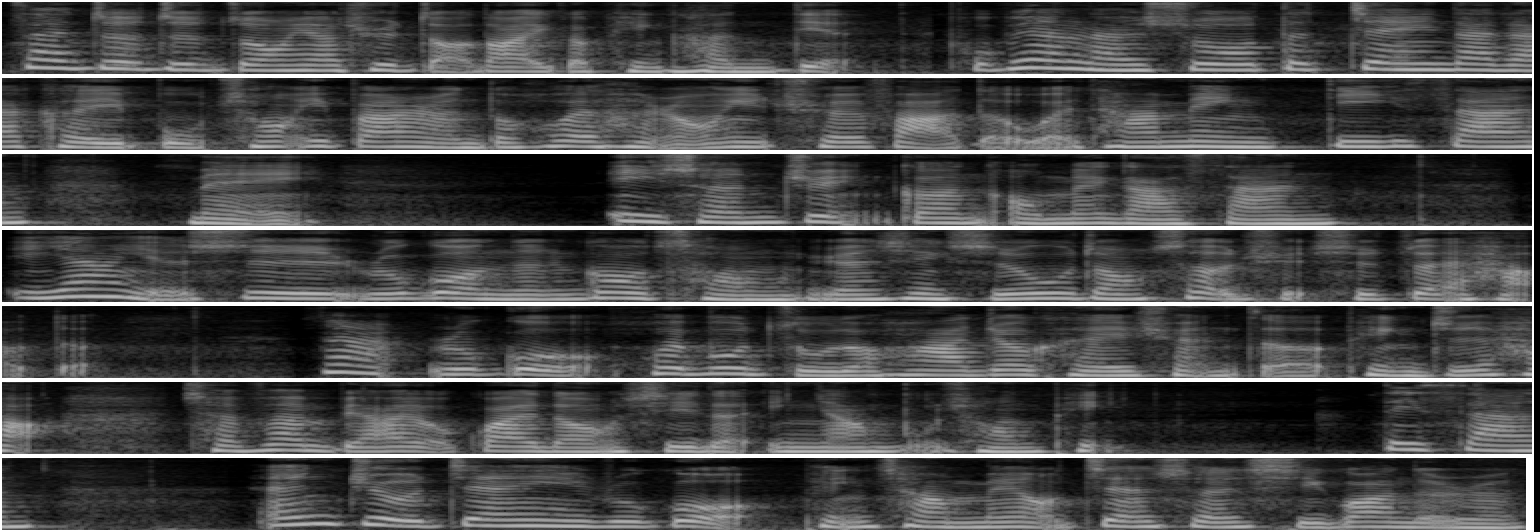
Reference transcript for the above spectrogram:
在这之中要去找到一个平衡点。普遍来说，的建议大家可以补充一般人都会很容易缺乏的维他命 D 三、镁、益生菌跟 Omega 三。一样也是，如果能够从原型食物中摄取是最好的。那如果会不足的话，就可以选择品质好、成分比较有怪东西的营养补充品。第三，Andrew 建议，如果平常没有健身习惯的人，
